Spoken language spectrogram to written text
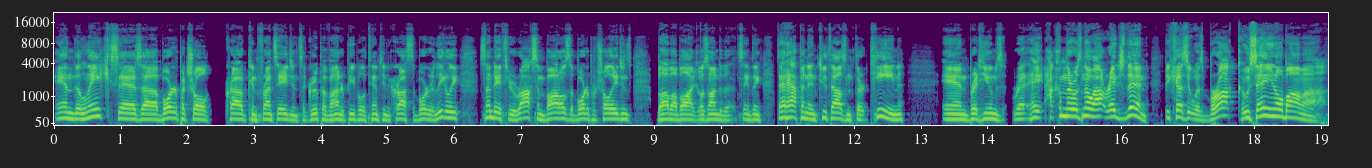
And the link says uh, Border Patrol crowd confronts agents. A group of 100 people attempting to cross the border illegally Sunday threw rocks and bottles. The Border Patrol agents, blah, blah, blah. It goes on to the same thing. That happened in 2013. And Brit Humes read, hey, how come there was no outrage then? Because it was Barack Hussein Obama.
